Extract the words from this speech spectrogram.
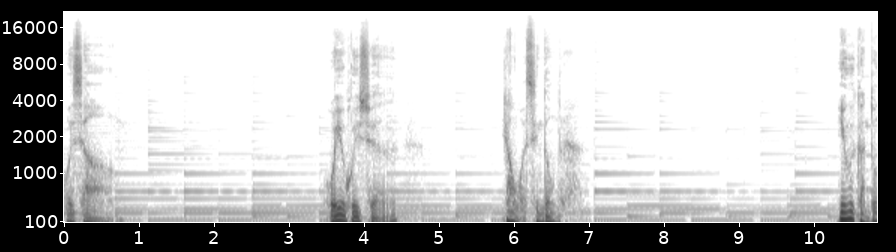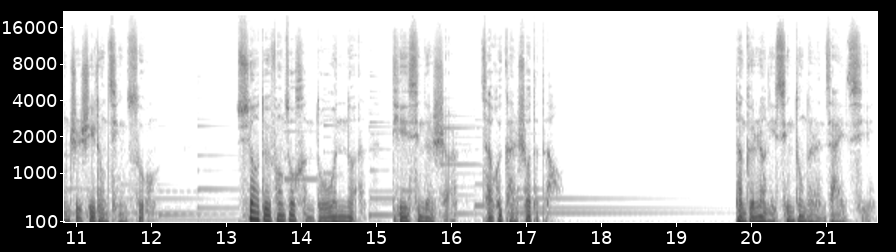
我想，我也会选让我心动的人，因为感动只是一种情愫，需要对方做很多温暖、贴心的事儿才会感受得到。但跟让你心动的人在一起，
